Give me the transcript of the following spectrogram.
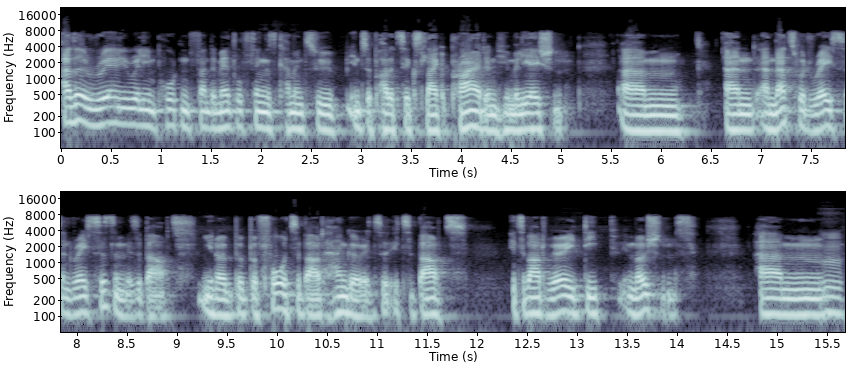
other really, really important fundamental things come into into politics, like pride and humiliation, um, and and that's what race and racism is about. You know, but before it's about hunger, it's it's about it's about very deep emotions. Um, mm.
